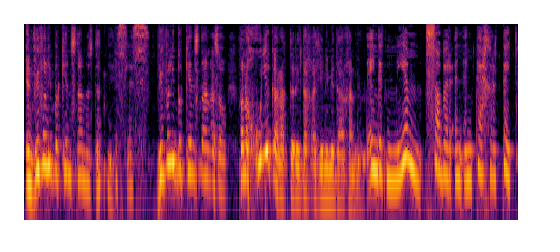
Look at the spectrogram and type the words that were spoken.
En wie wil nie bekend staan as dit nie? Beslis. Wie wil nie bekend staan as 'n van 'n goeie karakter die dag as jy nie meer daar gaan nie? En dit neem sabber en integriteit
